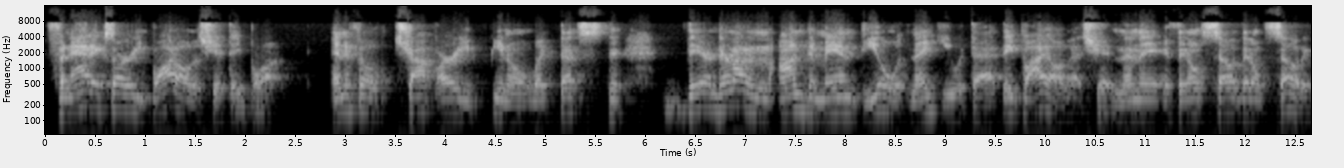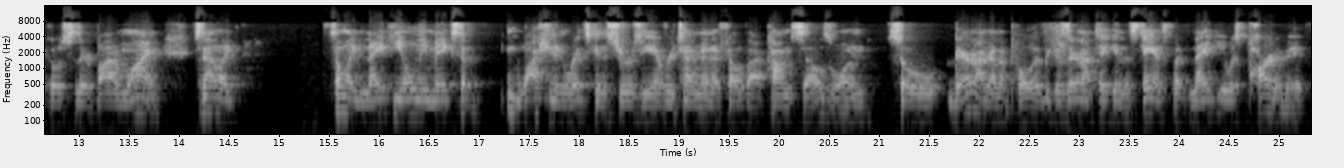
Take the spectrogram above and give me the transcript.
Fanatics already bought all the shit they bought. NFL shop already, you know, like that's they're they're not an on-demand deal with Nike with that. They buy all that shit, and then they if they don't sell it, they don't sell it. It goes to their bottom line. It's not like it's not like Nike only makes a Washington Redskins jersey every time NFL.com sells one, so they're not going to pull it because they're not taking the stance. But Nike was part of it.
